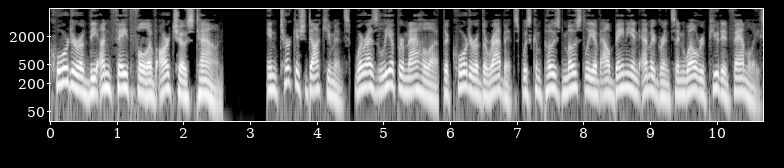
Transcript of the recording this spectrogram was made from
quarter of the unfaithful of Archos town. In Turkish documents, whereas Liapur Mahalla the quarter of the rabbits was composed mostly of Albanian emigrants and well-reputed families.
